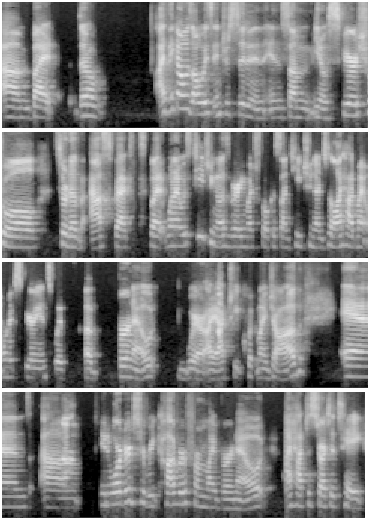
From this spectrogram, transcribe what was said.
Um, but the I think I was always interested in in some you know spiritual sort of aspects. But when I was teaching, I was very much focused on teaching until I had my own experience with a burnout where I actually quit my job. And um, in order to recover from my burnout, I had to start to take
